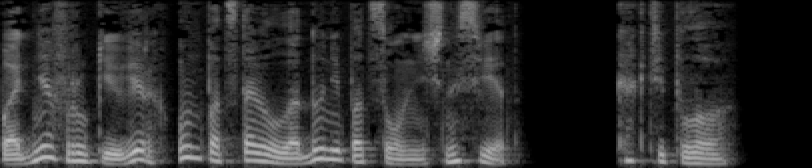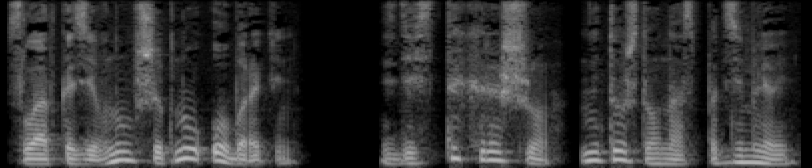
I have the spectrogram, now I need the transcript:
Подняв руки вверх, он подставил ладони под солнечный свет. Как тепло. Сладко зевнув, шепнул оборотень. Здесь так хорошо, не то что у нас под землей.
